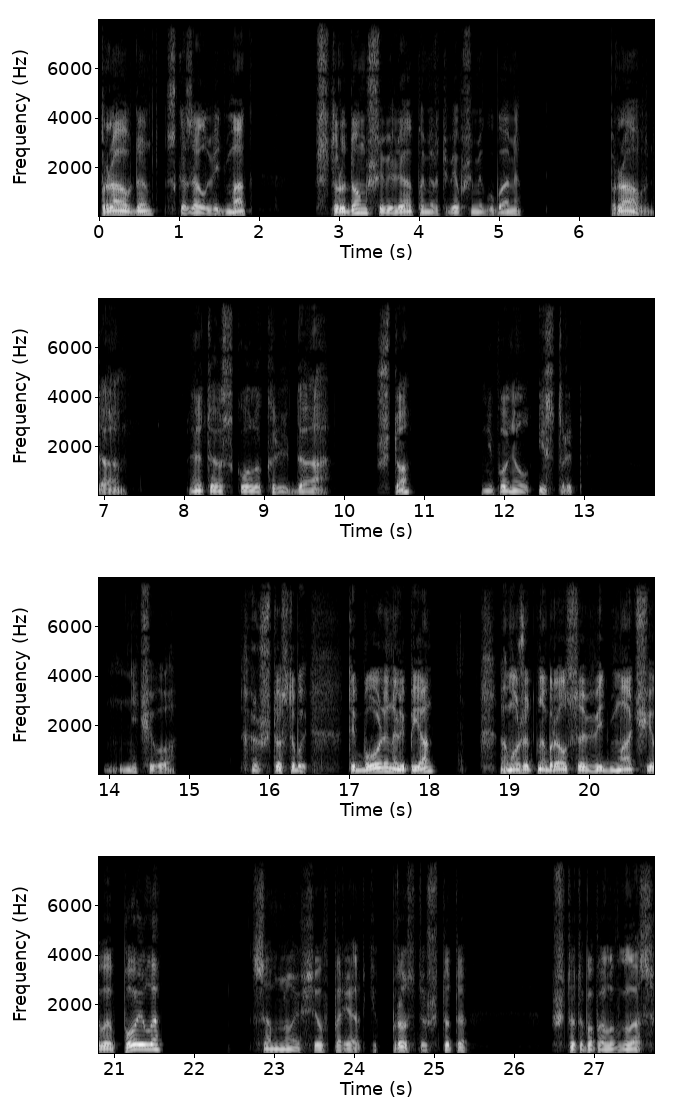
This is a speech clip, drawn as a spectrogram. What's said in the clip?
Правда, — сказал ведьмак, с трудом шевеля помертвевшими губами. Правда. Это осколок льда. Что? Не понял Истрид. Ничего. Что с тобой? Ты болен или пьян? А может, набрался ведьмачьего пойла? Со мной все в порядке. Просто что-то что-то попало в глаз.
